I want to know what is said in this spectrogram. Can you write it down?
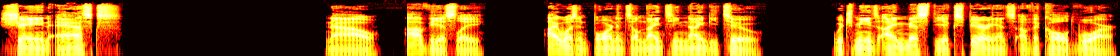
Shane asks, Now, obviously, I wasn't born until 1992, which means I missed the experience of the Cold War.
